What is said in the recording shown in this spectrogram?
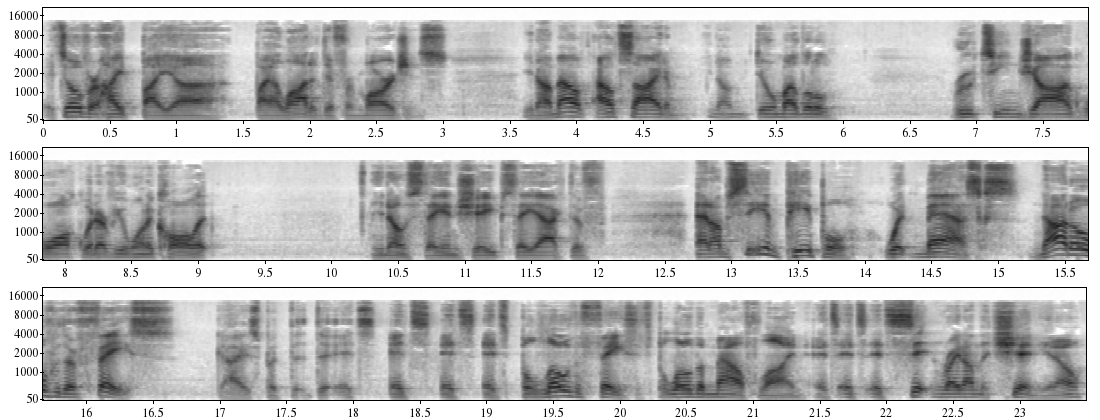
It's overhyped by uh, by a lot of different margins. You know, I'm out outside. I'm you know I'm doing my little routine jog, walk, whatever you want to call it. You know, stay in shape, stay active. And I'm seeing people with masks, not over their face, guys, but the, the, it's it's it's it's below the face. It's below the mouth line. It's it's it's sitting right on the chin, you know.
